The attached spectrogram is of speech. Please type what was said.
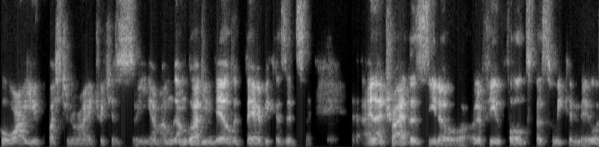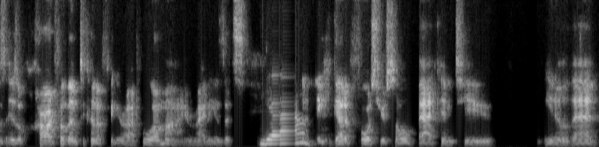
"Who are you?" question, right? Which is, you know, I'm I'm glad you nailed it there because it's, and I tried this, you know, with a few folks this week, and it was it was hard for them to kind of figure out who am I, right? Because it's yeah, I think you got to force yourself back into, you know, that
